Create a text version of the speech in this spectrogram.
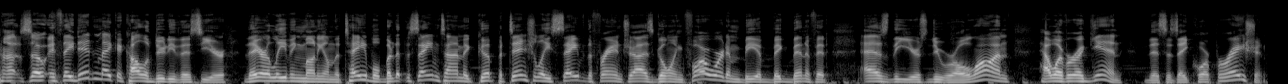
Uh, so if they didn't make a Call of Duty this year, they are leaving money on the table, but at the same time, it could potentially save the franchise going forward and be a big benefit as the years do roll on. However, again, this is a corporation.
